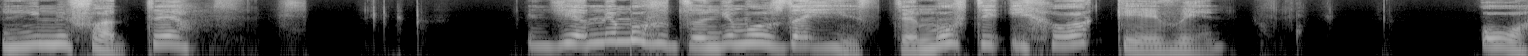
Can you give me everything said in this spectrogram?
Не мішате. Я не можу за нього заїсти, можете і хлаки він. О,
